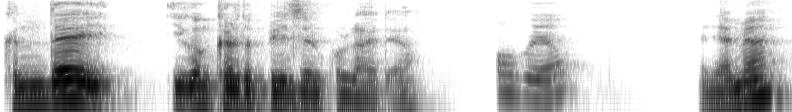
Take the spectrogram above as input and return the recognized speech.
근데 이건 그래도 빌즈를 골라야 돼요. 어 왜요? 왜냐면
